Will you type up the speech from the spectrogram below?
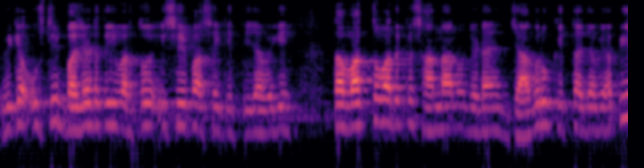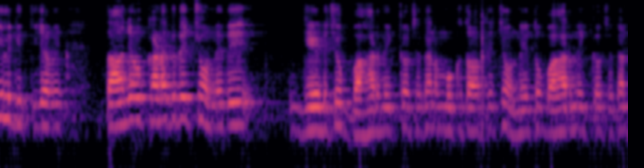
ਵੀ ਕਿ ਉਸ ਦੀ ਬਜਟ ਦੀ ਵਰਤੋਂ ਇਸੇ ਪਾਸੇ ਕੀਤੀ ਜਾਵੇਗੀ। ਤਾਂ ਵੱਧ ਤੋਂ ਵੱਧ ਕਿਸਾਨਾਂ ਨੂੰ ਜਿਹੜਾ ਹੈ ਜਾਗਰੂਕ ਕੀਤਾ ਜਾਵੇ, ਅਪੀਲ ਕੀਤੀ ਜਾਵੇ, ਤਾਂ ਜੋ ਕਣਕ ਦੇ ਝੋਨੇ ਦੇ ਗੇਟ ਚੋਂ ਬਾਹਰ ਨਿਕਲ ਸਕਣ, ਮੁੱਖ ਤੌਰ ਤੇ ਝੋਨੇ ਤੋਂ ਬਾਹਰ ਨਿਕਲ ਸਕਣ।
